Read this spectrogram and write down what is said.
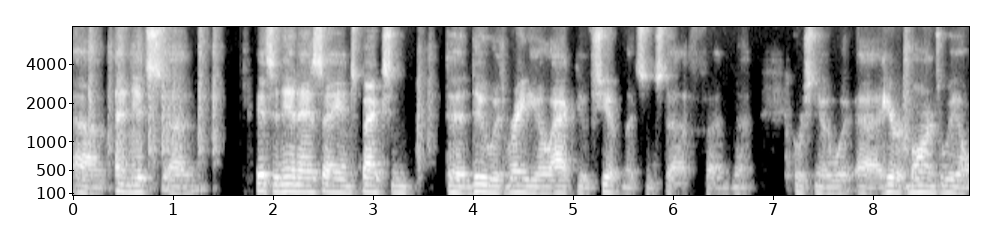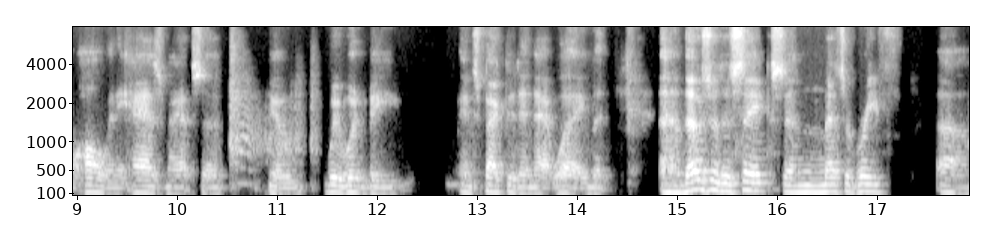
Uh, and it's, uh, it's an NSA inspection to do with radioactive shipments and stuff. And, uh, of course, you know, uh, here at Barnes, we don't haul any hazmat, so, you know, we wouldn't be inspected in that way. But uh, those are the six, and that's a brief uh,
